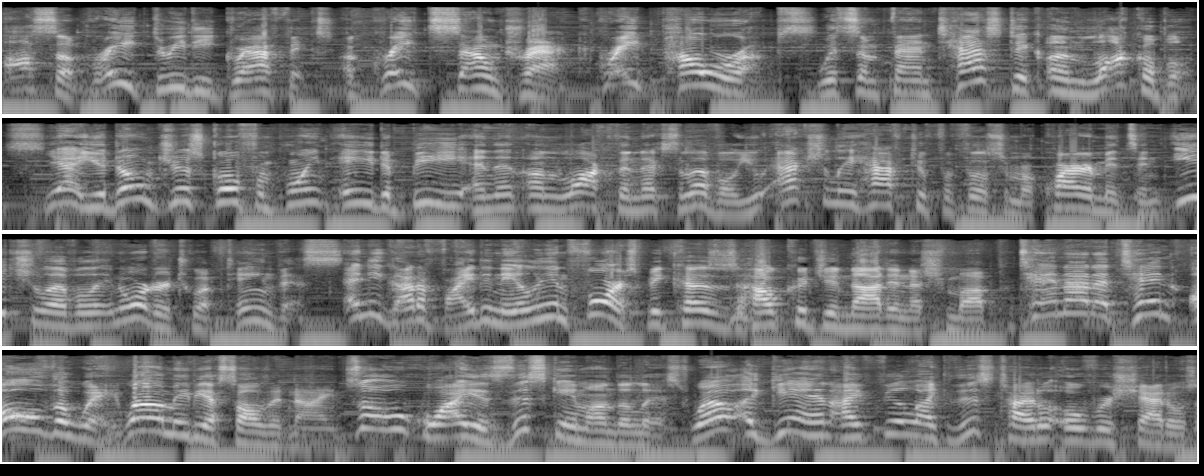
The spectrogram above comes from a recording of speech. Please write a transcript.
awesome. Great 3D graphics, a great soundtrack, great power-ups, with some fantastic unlockables. Yeah, you don't just go from point A to B and then unlock the next level. You actually have to fulfill some requirements in each level in order to obtain this. And you gotta fight an alien force, because how could you not in a shmup? 10 out of 10 all the way. Well, maybe a solid 9. So why is this game on the list? Well, again, I feel like this title overshadows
